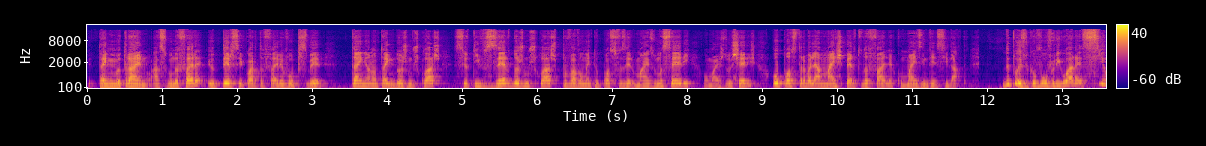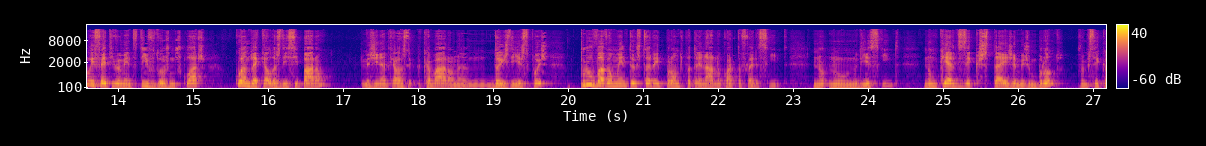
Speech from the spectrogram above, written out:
Eu tenho o meu treino à segunda-feira, eu terça e quarta-feira vou perceber tenho ou não tenho dores musculares. Se eu tive zero dores musculares, provavelmente eu posso fazer mais uma série, ou mais duas séries, ou posso trabalhar mais perto da falha, com mais intensidade. Depois o que eu vou averiguar é se eu efetivamente tive dores musculares, quando é que elas dissiparam, imaginando que elas acabaram dois dias depois, provavelmente eu estarei pronto para treinar na quarta-feira seguinte, no, no, no, dia seguinte. Não quer dizer que esteja mesmo pronto, vamos ter que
